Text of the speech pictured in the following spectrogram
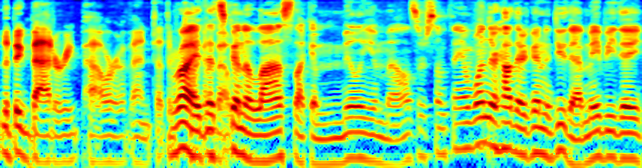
the big battery power event that they're Right, that's going to last like a million miles or something. I wonder how they're going to do that. Maybe they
